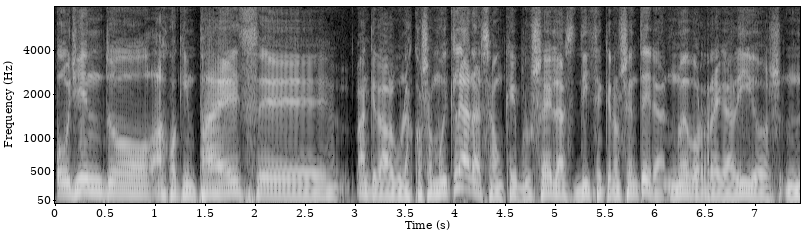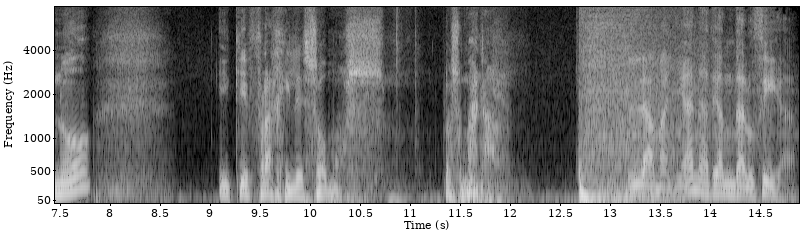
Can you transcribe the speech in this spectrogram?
Oyendo a Joaquín Páez, eh, han quedado algunas cosas muy claras, aunque Bruselas dice que no se entera. Nuevos regadíos no. Y qué frágiles somos los humanos. La mañana de Andalucía.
